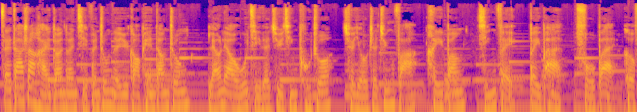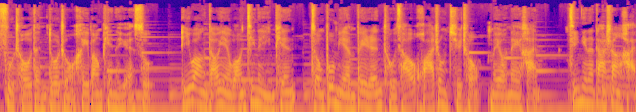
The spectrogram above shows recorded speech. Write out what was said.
在大上海短短几分钟的预告片当中，寥寥无几的剧情捕捉，却有着军阀、黑帮、警匪、背叛、腐败和复仇等多种黑帮片的元素。以往导演王晶的影片总不免被人吐槽哗众取宠，没有内涵。今年的大上海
